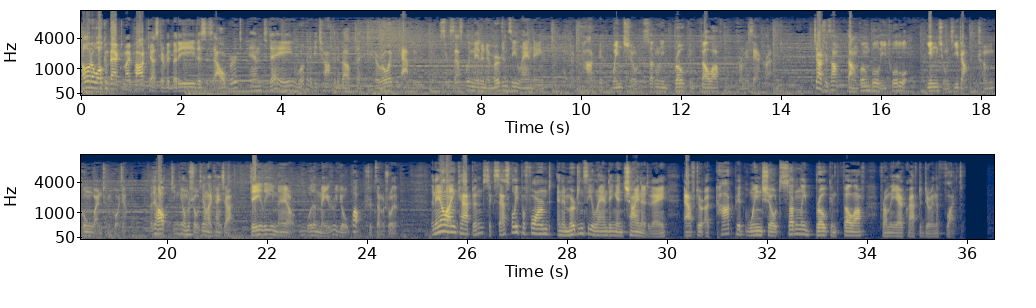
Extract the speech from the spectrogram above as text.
Hello and welcome back to my podcast, everybody. This is Albert, and today we're going to be talking about the heroic captain who successfully made an emergency landing after a cockpit windshield suddenly broke and fell off from his aircraft. 驾驶舱挡风玻璃脱落，英雄机长成功完成迫降。大家好，今天我们首先来看一下《Daily Mail》英国的《每日邮报》是怎么说的。 An airline captain successfully performed an emergency landing in China today after a cockpit windshield suddenly broke and fell off from the aircraft during the flight.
